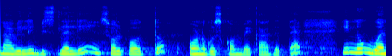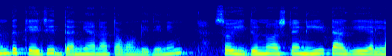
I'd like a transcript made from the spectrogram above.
ನಾವಿಲ್ಲಿ ಬಿಸಿಲಲ್ಲಿ ಸ್ವಲ್ಪ ಹೊತ್ತು ಒಣಗಿಸ್ಕೊಬೇಕಾಗತ್ತೆ. ಇನ್ನು ಒಂದು ಕೆ ಜಿ ಧನಿಯಾನ ತೊಗೊಂಡಿದ್ದೀನಿ. ಸೊ ಇದನ್ನು ಅಷ್ಟೇ ನೀಟಾಗಿ ಎಲ್ಲ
